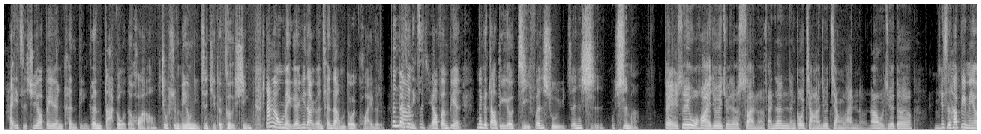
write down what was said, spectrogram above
还一直需要被人肯定跟打勾的话哦，就是没有你自己的个性。当然，我们每个人遇到有人称赞，我们都会快乐，真的啊。但是你自己要分辨那个到底有几分属于真实，不是吗？对，所以我后来就会觉得算了，反正能够讲了就讲完了。那我觉得。其实他并没有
